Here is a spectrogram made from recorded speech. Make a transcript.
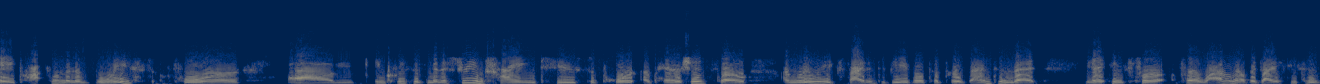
a platform and a voice for um, inclusive ministry and trying to support our parishes. So I'm really excited to be able to present and that, you know, I think for, for a while now the diocese has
